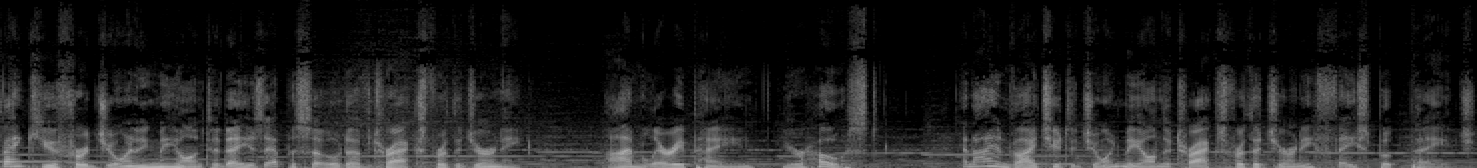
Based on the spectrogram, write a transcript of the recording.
Thank you for joining me on today's episode of Tracks for the Journey. I'm Larry Payne, your host, and I invite you to join me on the Tracks for the Journey Facebook page.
